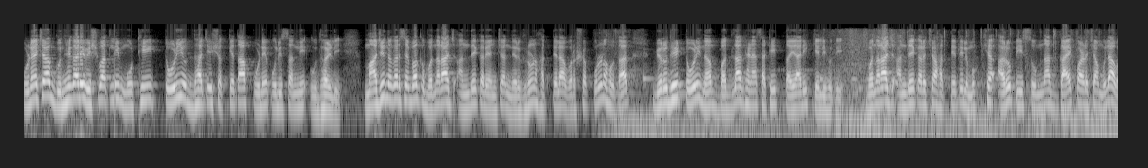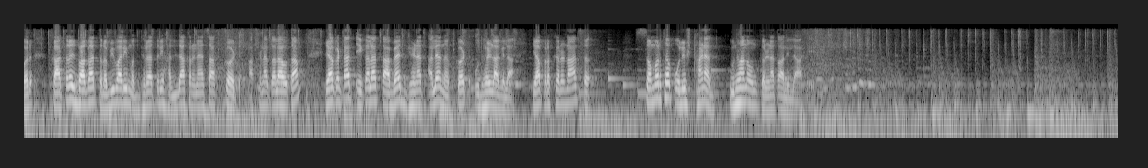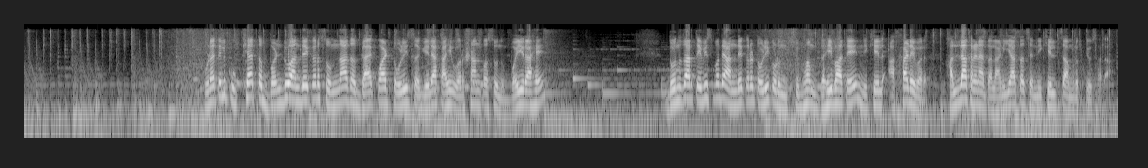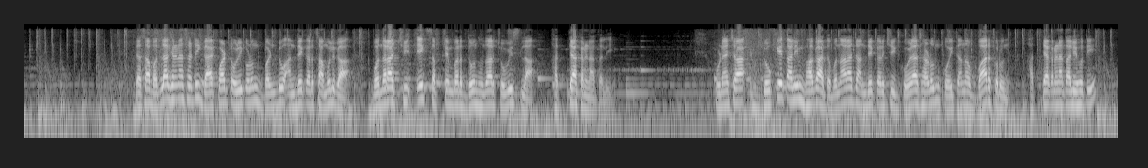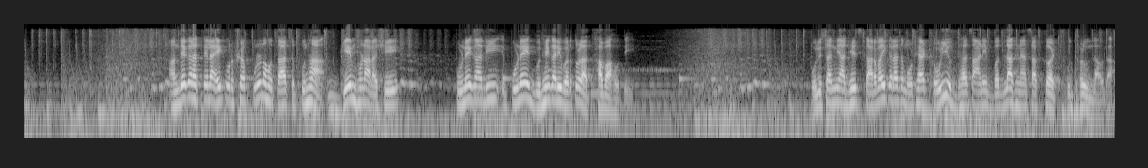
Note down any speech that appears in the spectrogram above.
पुण्याच्या गुन्हेगारी विश्वातली मोठी टोळी युद्धाची शक्यता पुणे पोलिसांनी उधळली. माजी नगरसेवक वनराज आंदेकर यांच्या निर्घृण हत्येला वर्ष पूर्ण होतात. विरोधी टोळीनं बदला घेण्यासाठी तयारी केली होती. वनराज आंदेकरच्या हत्येतील मुख्य आरोपी सोमनाथ गायकवाडच्या मुलावर कात्रज भागात रविवारी मध्यरात्री हल्ला करण्याचा कट आखण्यात आला होता. या कटात एकाला ताब्यात घेण्यात आल्यानं कट उधळला गेला. या प्रकरणात समर्थ पोलीस ठाण्यात गुन्हा नोंद करण्यात आलेला आहे. पुण्यातील कुख्यात बंडू आंदेकर सोमनाथ गायकवाड टोळीचं गेल्या काही वर्षांपासून वैर आहे. दोन हजार तेवीसमध्ये आंदेकर टोळीकडून शुभम दहीभाते निखिल आखाडेवर हल्ला करण्यात आला आणि यातच निखिलचा मृत्यू झाला. त्याचा बदला घेण्यासाठी गायकवाड टोळीकडून बंडू आंदेकरचा मुलगा वनराजची एक सप्टेंबर दोन हजार चोवीसला हत्या करण्यात आली. पुण्याच्या डोके तालीम भागात वनराज आंदेकरची गोळ्या झाडून कोयत्यानं वार करून हत्या करण्यात आली होती. आंदेकर हत्येला एक वर्ष पूर्ण होताच पुन्हा गेम होणार अशी पुणेगारी पुणे गुन्हेगारी वर्तुळात हवा होती. पोलिसांनी आधीच कारवाई करत मोठ्या टोळी युद्धाचा आणि बदला घेण्याचा कट उधळून लावला.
